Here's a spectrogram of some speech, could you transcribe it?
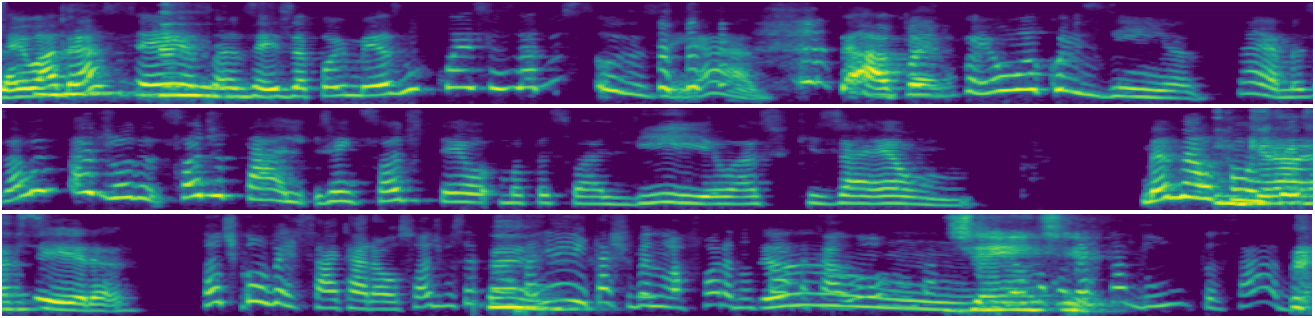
E aí eu abracei essas redes de apoio mesmo com esses absurdos, assim, ah, sei lá, foi, foi uma coisinha, é, mas ela ajuda, só de estar tá ali, gente, só de ter uma pessoa ali, eu acho que já é um, mesmo ela falando Graça. besteira. Só de conversar, Carol, só de você perguntar, é. e aí, tá chovendo lá fora? Não tá, tá calor? Não tá... Gente... É uma conversa adulta, sabe?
